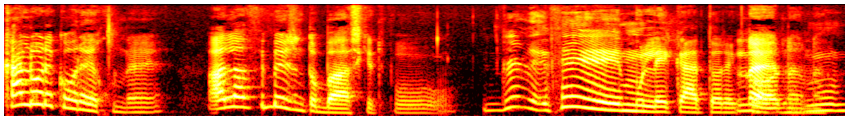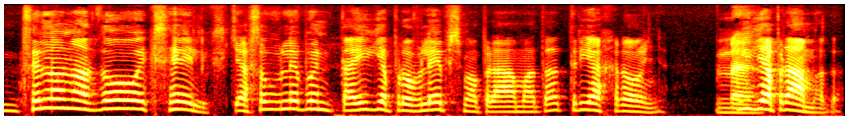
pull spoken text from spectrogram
καλό ρεκόρ έχουν. Αλλά δεν παίζουν τον μπάσκετ που. Δεν, δεν μου λέει κάτι το ρεκόρ. Ναι, ναι, ναι. Μου- θέλω να δω εξέλιξη. Και αυτό που βλέπω είναι τα ίδια προβλέψιμα πράγματα τρία χρόνια. Ναι. ίδια πράγματα.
